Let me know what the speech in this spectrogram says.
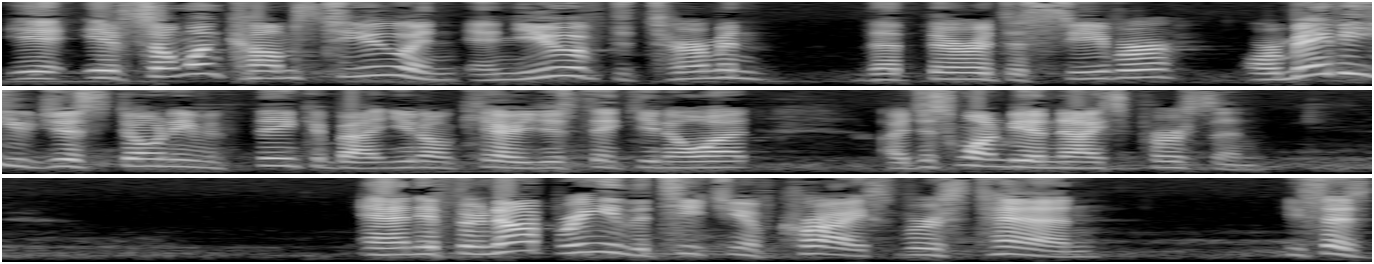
if someone comes to you and, and you have determined that they're a deceiver, or maybe you just don't even think about it, you don't care, you just think, you know what, I just want to be a nice person. And if they're not bringing the teaching of Christ, verse 10, he says,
